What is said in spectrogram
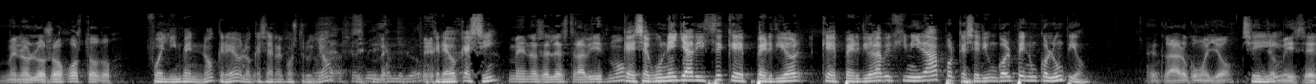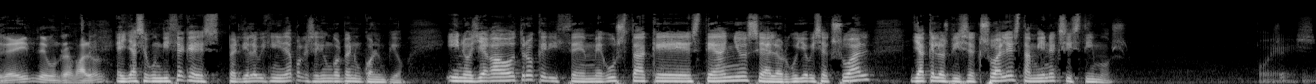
Menos los ojos, todo. Fue el himen, ¿no? Creo, lo que se reconstruyó. Me- Creo que sí. Menos el estrabismo. Que según ella dice que perdió, que perdió la virginidad porque se dio un golpe en un columpio. Eh, Claro, como yo. Sí. Yo me hice gay de un resbalón. Ella, según dice, que es- perdió la virginidad porque se dio un golpe en un columpio. Y nos llega otro que dice, me gusta que este año sea el orgullo bisexual, ya que los bisexuales también existimos. Pues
